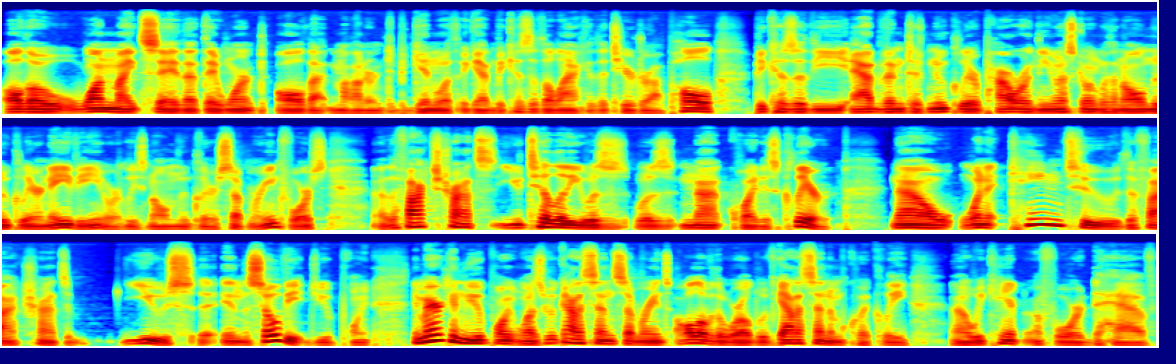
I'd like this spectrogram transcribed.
although one might say that they weren't all that modern to begin with, again, because of the lack of the teardrop hull, because of the advent of nuclear power in the U.S. going with an all nuclear Navy, or at least an all nuclear submarine force, uh, the Foxtrot's utility was, was not quite as clear. Now, when it came to the Foxtrot's use in the Soviet viewpoint. The American viewpoint was we've got to send submarines all over the world. We've got to send them quickly. Uh, we can't afford to have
